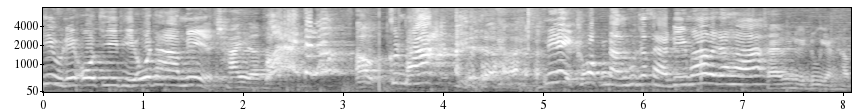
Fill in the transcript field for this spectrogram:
ที่อยู่ใน OTP Overtime นี่ ใช่แล้วครับ เอ้า คุณพระ นี่เขาบอกหนังคุณกระแสดีมากเลยนะฮะใช่พี่หนุ่ยดูยังครับ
